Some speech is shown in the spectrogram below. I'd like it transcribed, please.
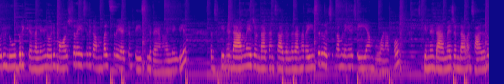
ഒരു ലൂബ്രിക്കന്റ് അല്ലെങ്കിൽ ഒരു മോയ്സ്ചറൈസർ കമ്പൽസറി ആയിട്ടും ഫേസിൽ വേണം. അല്ലെങ്കിൽ സ്കിന്നിന് ഡാമേജ് ഉണ്ടാക്കാൻ സാധ്യതയുണ്ട്. കാരണം റേസർ വെച്ച് നമ്മളിങ്ങനെ ചെയ്യാൻ പോവാണ്. അപ്പോൾ സ്കിന്നിന് ഡാമേജ് ഉണ്ടാവാൻ സാധ്യത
